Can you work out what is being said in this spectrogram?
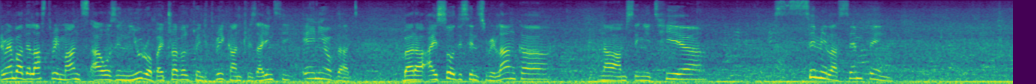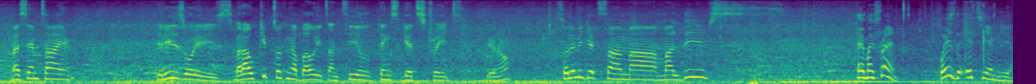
remember the last three months I was in Europe. I traveled 23 countries. I didn't see any of that. But uh, I saw this in Sri Lanka. Now I'm seeing it here. Similar, same thing. At the same time, it is what it is. But I'll keep talking about it until things get straight, you know? So let me get some uh, Maldives. Hey, my friend, where is the ATM here?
